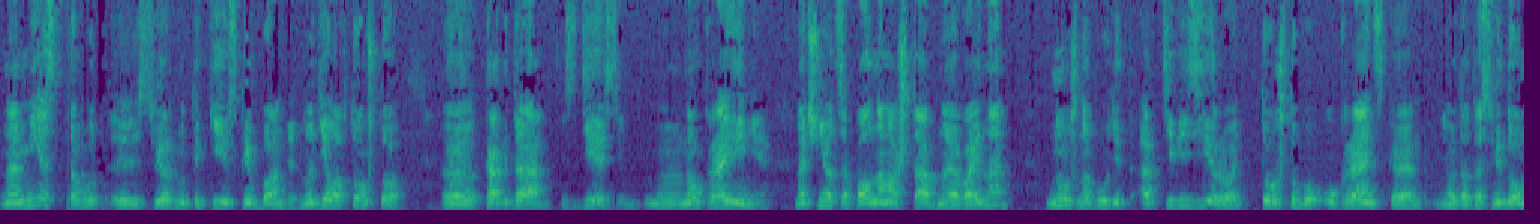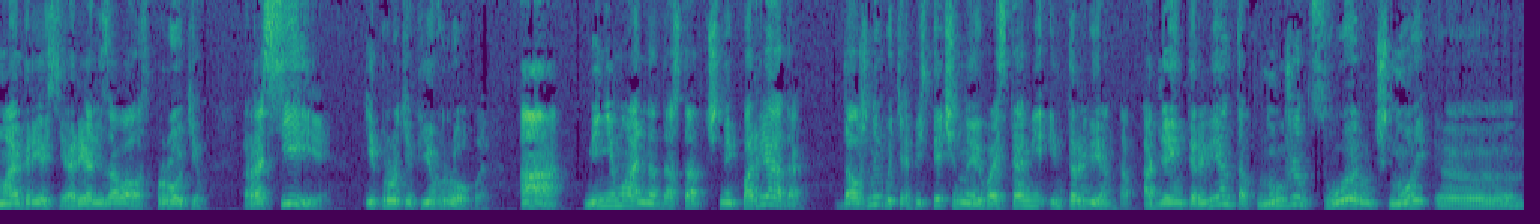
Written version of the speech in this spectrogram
на место вот, свергнутой киевской банды. Но дело в том, что когда здесь, на Украине, начнется полномасштабная война, нужно будет активизировать то, чтобы украинская вот эта сведомая агрессия реализовалась против России и против Европы, а минимально достаточный порядок должны быть обеспечены войсками интервентов. А для интервентов нужен свой ручной э,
